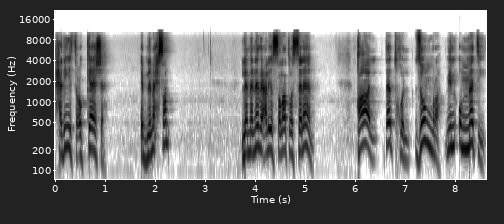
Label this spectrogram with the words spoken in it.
حديث عكاشة ابن محصن؟ لما النبي عليه الصلاة والسلام قال تدخل زمرة من أمتي.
